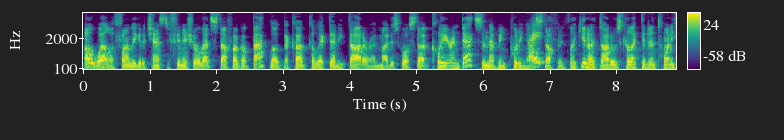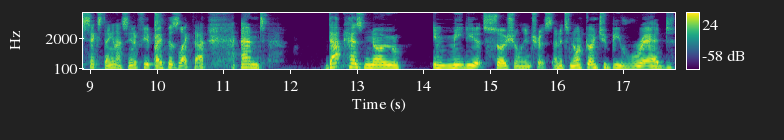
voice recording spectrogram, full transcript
oh well, I finally get a chance to finish all that stuff I got backlogged. I can't collect any data. I might as well start clearing decks. And they've been putting out right. stuff it's like, you know, data was collected in 2016. I've seen a few papers like that. And that has no immediate social interest. And it's not going to be read.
